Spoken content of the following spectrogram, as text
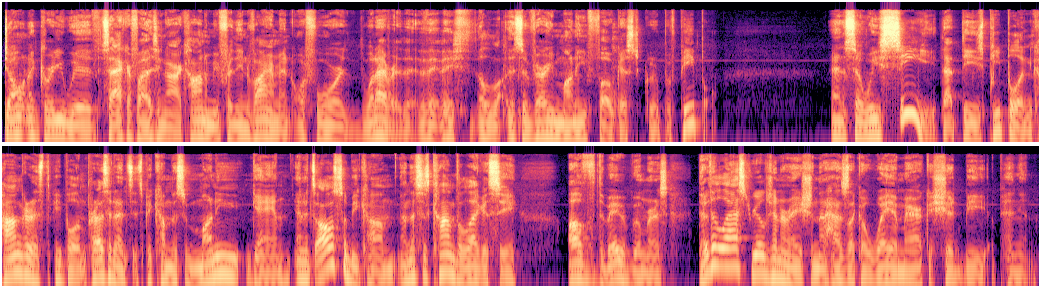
don't agree with sacrificing our economy for the environment or for whatever. They, they, it's a very money focused group of people. And so we see that these people in Congress, the people in presidents, it's become this money game. And it's also become, and this is kind of the legacy of the baby boomers, they're the last real generation that has like a way America should be opinion.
